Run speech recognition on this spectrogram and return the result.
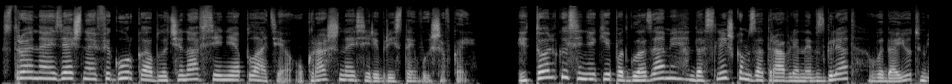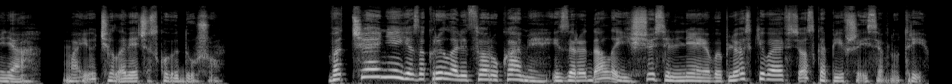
Стройная изящная фигурка облачена в синее платье, украшенное серебристой вышивкой. И только синяки под глазами да слишком затравленный взгляд выдают меня, мою человеческую душу. В отчаянии я закрыла лицо руками и зарыдала еще сильнее, выплескивая все скопившееся внутри.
